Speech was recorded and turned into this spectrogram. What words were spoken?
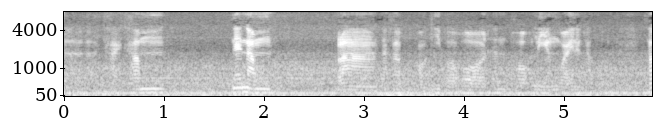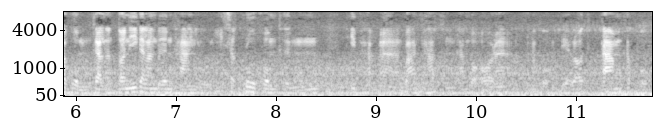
อ่าถ่ายทำแนะนำปลานะครับของ ที่ผอท่านเพาะเลี้ยงไว้นะครับครับผมตอนนี้กำลังเดินทางอยู่อีกสักครู่คงถึงที่บ้านพักของท่านผอนะครับผมเดี๋ยวเราติดตามครับผม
